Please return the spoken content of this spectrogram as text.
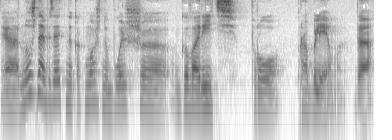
Э, нужно обязательно как можно больше говорить про проблемы. Да.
